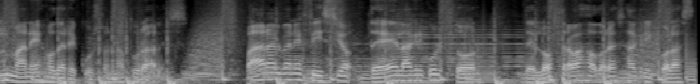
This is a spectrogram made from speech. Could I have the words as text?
y manejo de recursos naturales para el beneficio del agricultor, de los trabajadores agrícolas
